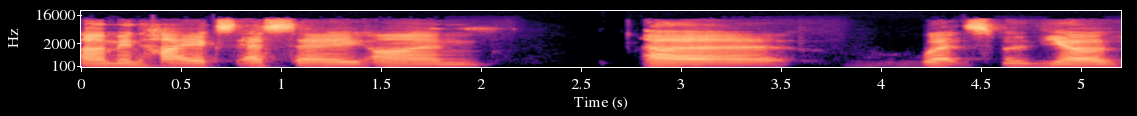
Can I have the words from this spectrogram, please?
um, in Hayek's essay on uh, what's you know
